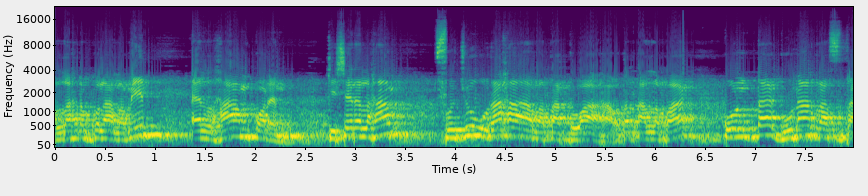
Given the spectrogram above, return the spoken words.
আল্লাহ রাব্বুল আলামিন এলহাম করেন। কিসের এলহাম ফুজুরাহা বা তাকওয়াহা। অর্থাৎ আল্লাহ কোনটা গুনার রাস্তা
